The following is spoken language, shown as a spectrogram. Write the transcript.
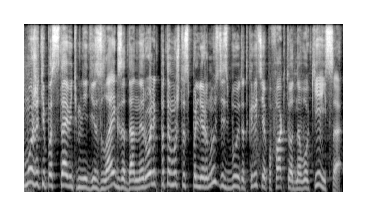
Можете поставить мне дизлайк за данный ролик, потому что спойлерну, здесь будет открытие по факту одного кейса.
